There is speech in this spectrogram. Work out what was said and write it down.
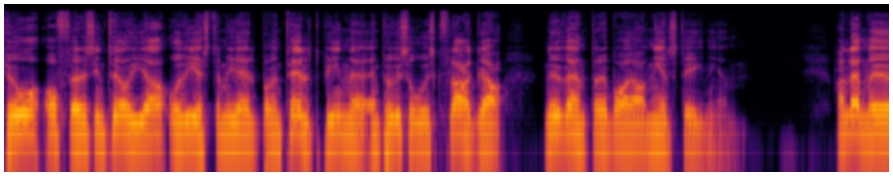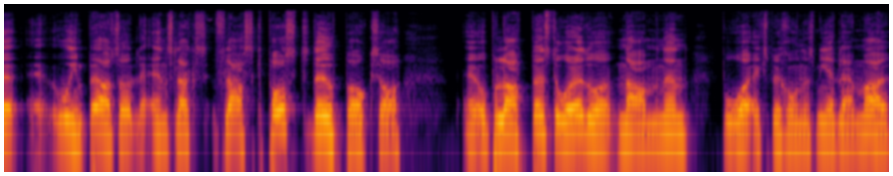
K offrade sin tröja och reste med hjälp av en tältpinne en provisorisk flagga. Nu väntade bara nedstigningen. Han lämnar ju eh, Wimper alltså en slags flaskpost där uppe också. Eh, och på lappen står det då namnen på expeditionens medlemmar.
